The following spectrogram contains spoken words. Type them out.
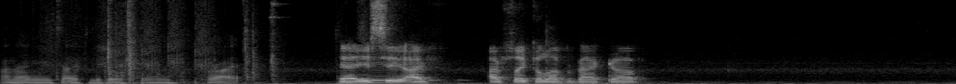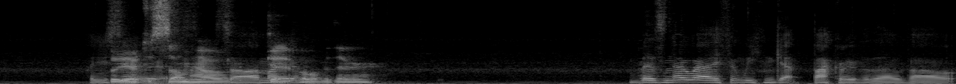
and then you need to open the door for me. Right. Yeah, Did you see, I've I've flicked the lever back up, Are you so you have to somehow So get gonna- over there. There's no way I think we can get back over there without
